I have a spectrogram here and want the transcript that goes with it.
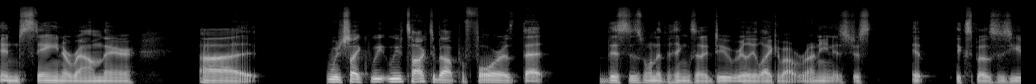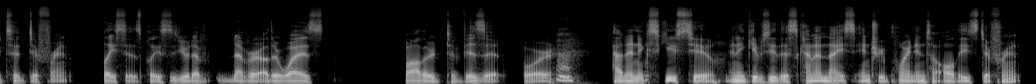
and staying around there uh which like we we've talked about before is that this is one of the things that I do really like about running is just it exposes you to different places places you would have never otherwise bothered to visit or Huh. had an excuse to and it gives you this kind of nice entry point into all these different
